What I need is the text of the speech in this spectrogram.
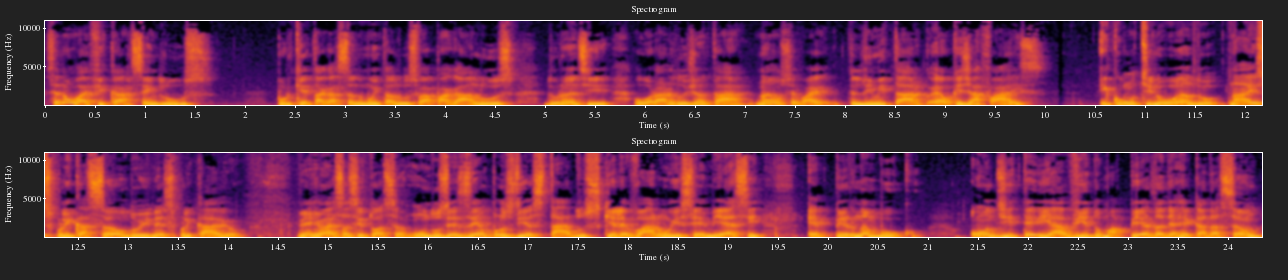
você não vai ficar sem luz porque está gastando muita luz, vai apagar a luz durante o horário do jantar? Não, você vai limitar, é o que já faz. E continuando na explicação do inexplicável, vejam essa situação. Um dos exemplos de estados que elevaram o ICMS é Pernambuco onde teria havido uma perda de arrecadação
